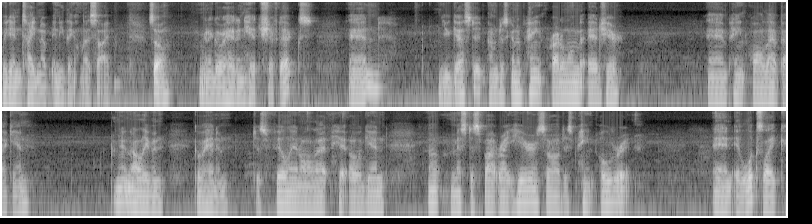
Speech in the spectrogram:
we didn't tighten up anything on this side. So I'm gonna go ahead and hit shift X and you guessed it I'm just gonna paint right along the edge here and paint all that back in. And I'll even go ahead and just fill in all that hit O again. Oh missed a spot right here so I'll just paint over it and it looks like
